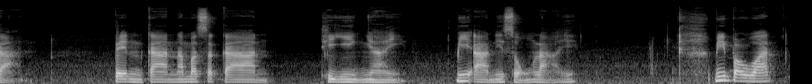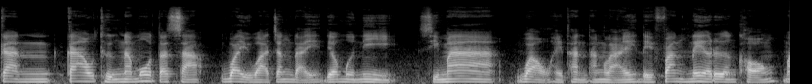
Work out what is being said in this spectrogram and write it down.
การ เป็นการนมัสการที่ยิ่งใหญ่มีอานิสงส์หลาย มีประวัติการกล่าวถึงนะโมตัสสะไว้ว่าจังใด เดี๋ยวมือนี้ สิมาเว้าให้ท่านทั้งหลายได้ฟังในเรื่องของม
